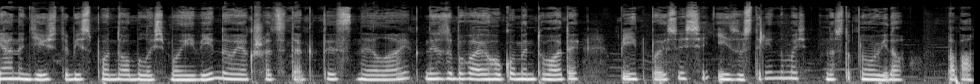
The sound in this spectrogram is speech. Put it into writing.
Я надіюсь, тобі сподобалось моє відео. Якщо це так, тисни лайк. Не забувай його коментувати, підписуйся і зустрінемось в наступному відео. Па-па!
